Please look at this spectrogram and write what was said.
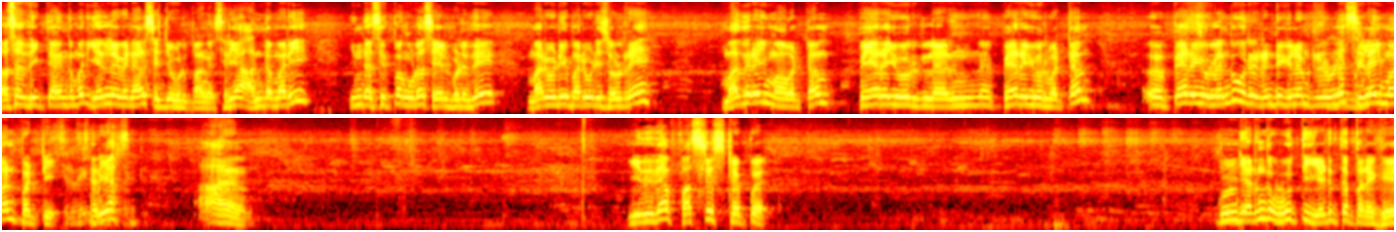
வசதிக்கு தகுந்த மாதிரி எதில் வேணாலும் செஞ்சு கொடுப்பாங்க. சரியா? அந்த மாதிரி இந்த சிற்பம் கூட செயல்படுது. மறுபடியும் மறுபடியும் சொல்கிறேன் மதுரை மாவட்டம் பேரையூர்லேருந்து பேரையூர் வட்டம் பேரையூர்லேருந்து ஒரு ரெண்டு கிலோமீட்டர் உள்ள சிலைமான் பட்டி சரியா. இதுதான் ஃபஸ்ட்டு ஸ்டெப்பு இங்கேருந்து ஊற்றி எடுத்த பிறகு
